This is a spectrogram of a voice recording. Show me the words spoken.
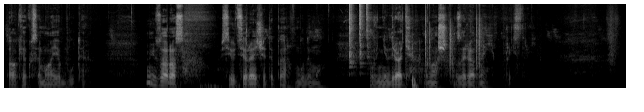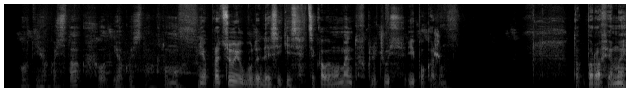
Так, як все має бути. Ну і зараз всі ці речі тепер будемо внідряти в наш зарядний пристрій. От якось так, от якось так. Тому я працюю, буде десь якийсь цікавий момент, включусь і покажу. Так, парафія, ми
